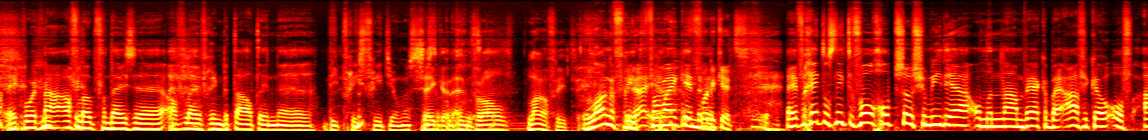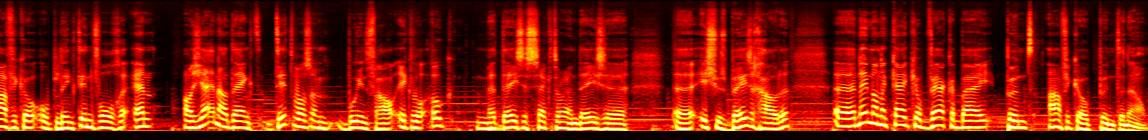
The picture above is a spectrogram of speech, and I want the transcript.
Ik word na afloop van deze aflevering betaald in uh, diepvriesfriet, jongens. Zeker, dus en goed. vooral lange friet. Lange friet, voor mijn kinderen. Voor de kids. Hey, vergeet ons niet te volgen op social media onder de naam Werken bij Avico of Avico op LinkedIn volgen. En als jij nou denkt, dit was een boeiend verhaal, ik wil ook met deze sector en deze uh, issues bezighouden, uh, neem dan een kijkje op werkenbij.avico.nl.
